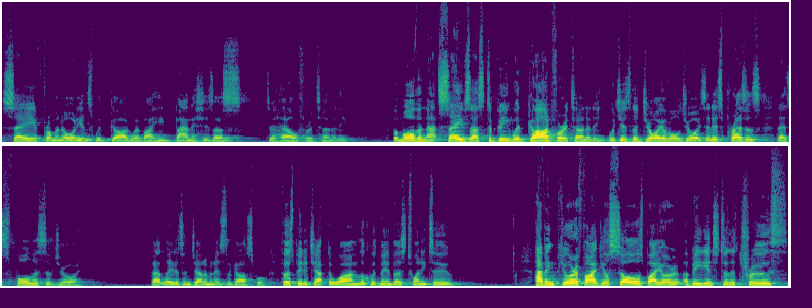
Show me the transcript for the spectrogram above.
Saved from an audience with God whereby he banishes us to hell for eternity. But more than that, saves us to be with God for eternity, which is the joy of all joys. In His presence, there's fullness of joy. That, ladies and gentlemen, is the gospel. 1 Peter chapter 1, look with me in verse 22. Having purified your souls by your obedience to the truth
